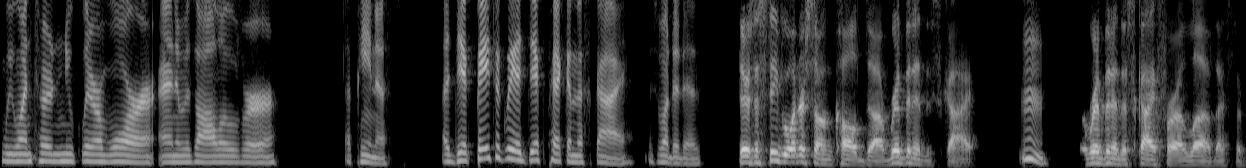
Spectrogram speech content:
we went to a nuclear war and it was all over a penis, a dick, basically a dick pic in the sky is what it is. There's a Stevie Wonder song called uh, "Ribbon in the Sky." Mm. A ribbon in the sky for our love. That's the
